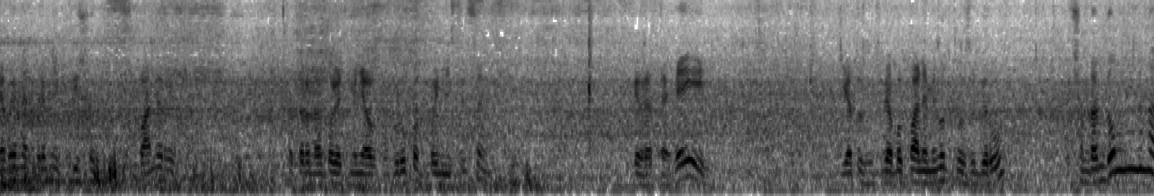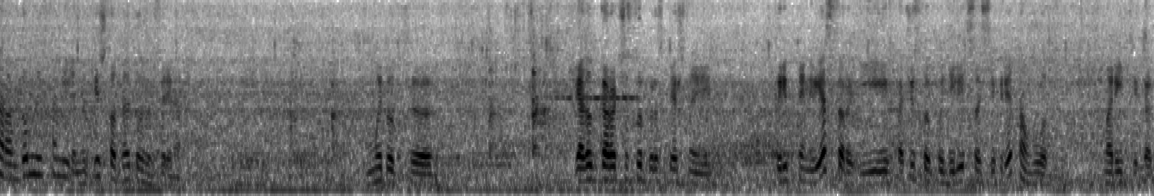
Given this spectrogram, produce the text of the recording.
Мне время от времени пишут спамеры, которые находят меня в группах по инвестициям. Говорят, эй, я тут у тебя буквально минутку заберу. Причем рандомные имена, рандомные фамилии, но пишут одно и то же все время. Мы тут... э, Я тут, короче, супер успешный криптоинвестор и хочу с тобой поделиться секретом. Вот, смотрите, как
